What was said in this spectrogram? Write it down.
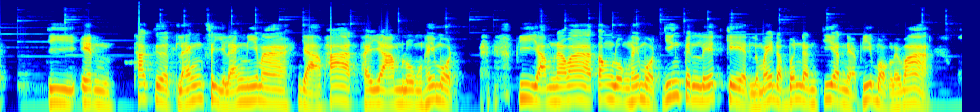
S G N ถ้าเกิดแรง4แรงนี้มา อย่าพลาดพยายามลงให้หมด พี่ย้ำนะว่าต้องลงให้หมดยิ่งเป็นเลดเกตหรือไม่ดับเบิลดันเจียนเนี่ยพี่บอกเลยว่าโค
